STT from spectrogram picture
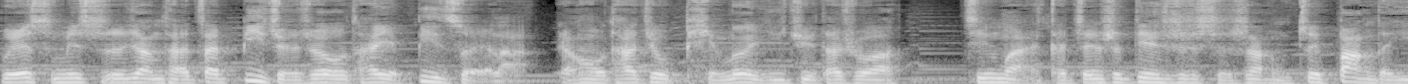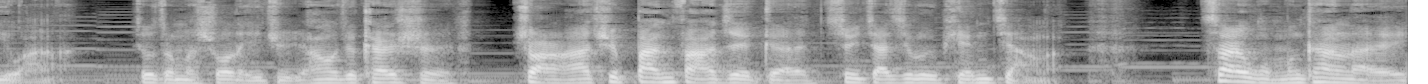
威尔史密斯让他在闭嘴之后，他也闭嘴了，然后他就评论一句，他说：“今晚可真是电视史上最棒的一晚啊！”就这么说了一句，然后就开始转而去颁发这个最佳纪录片奖了。在我们看来，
